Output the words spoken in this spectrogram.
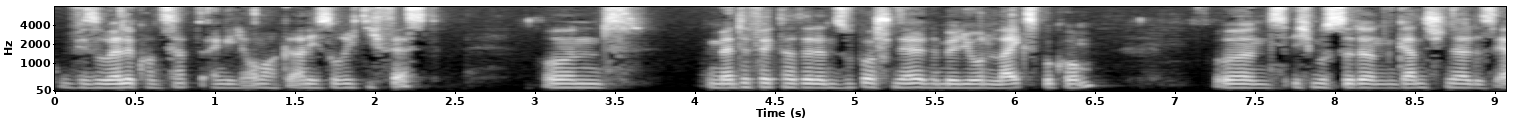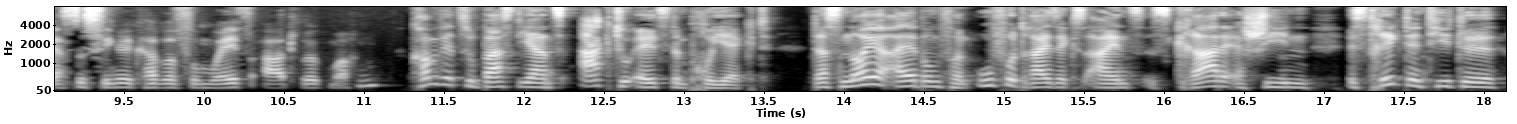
visuelle Konzept eigentlich auch noch gar nicht so richtig fest. Und im Endeffekt hat er dann super schnell eine Million Likes bekommen. Und ich musste dann ganz schnell das erste Singlecover vom Wave Artwork machen. Kommen wir zu Bastians aktuellstem Projekt. Das neue Album von UFO 361 ist gerade erschienen. Es trägt den Titel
